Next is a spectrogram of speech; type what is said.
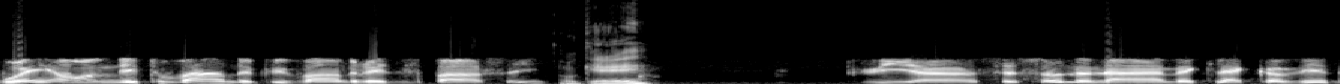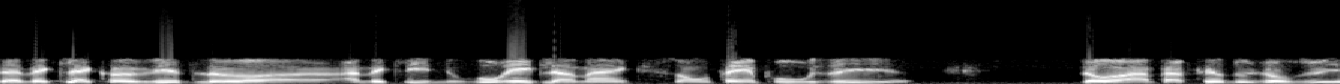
Oui, on est ouvert depuis vendredi passé. OK. Puis euh, c'est ça, là, avec la COVID, avec la COVID, là, euh, avec les nouveaux règlements qui sont imposés, là, à partir d'aujourd'hui,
